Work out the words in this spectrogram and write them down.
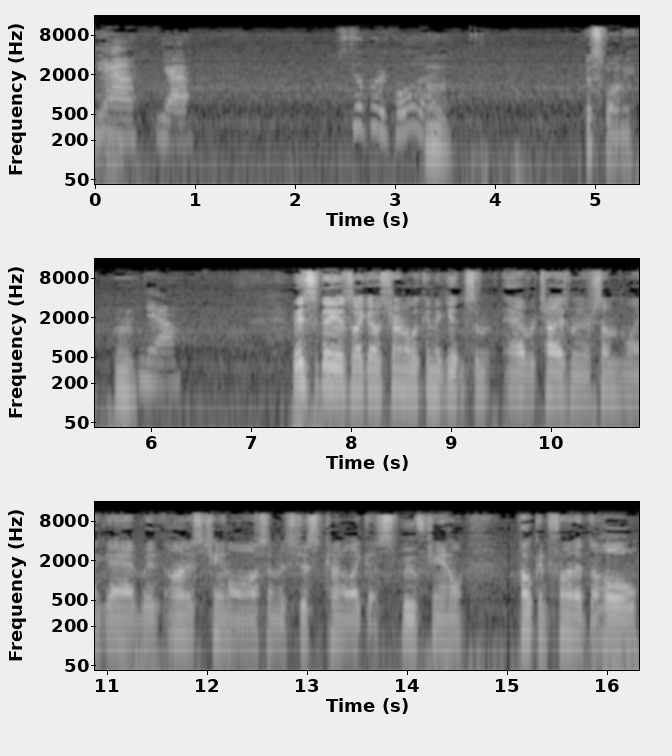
Yeah, yeah. Still pretty cool though. Hmm. It's funny. Hmm. Yeah. Basically, it's like I was trying to look into getting some advertisement or something like that, but on his channel, awesome. It's just kind of like a spoof channel, poking fun at the whole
